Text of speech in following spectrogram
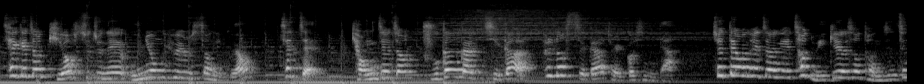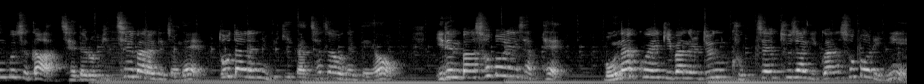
세계적 기업 수준의 운용 효율성이고요. 셋째, 경제적 부가가치가 플러스가 될 것입니다. 최태원 회장의 첫 위기에서 던진 승부수가 제대로 빛을 발하기 전에 또 다른 위기가 찾아오는데요. 이른바 소버린 사태. 모나코에 기반을 둔 국제 투자기관 소버린이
